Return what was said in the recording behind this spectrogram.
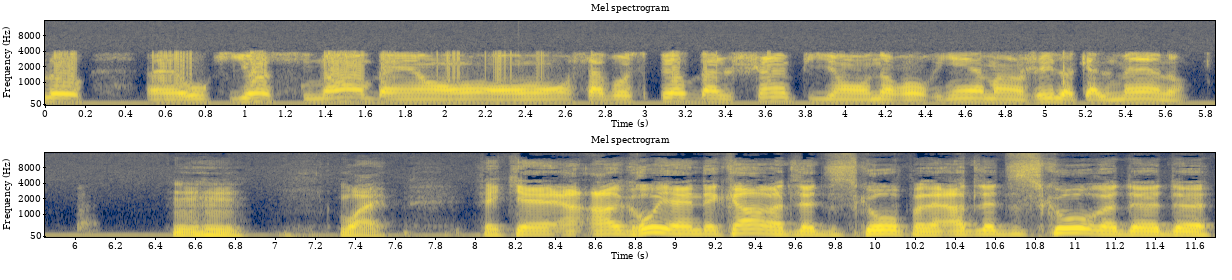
là, euh, au kiosque. Sinon, ben, on, ça va se perdre dans le champ puis on n'aura rien à manger localement. Là. Mhm. Ouais. Fait que, en gros, il y a un écart entre le discours, le discours de, de-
